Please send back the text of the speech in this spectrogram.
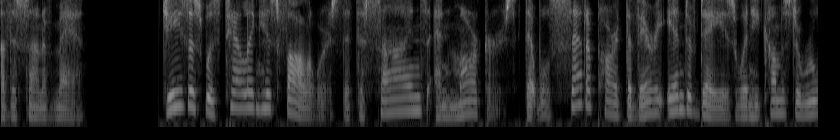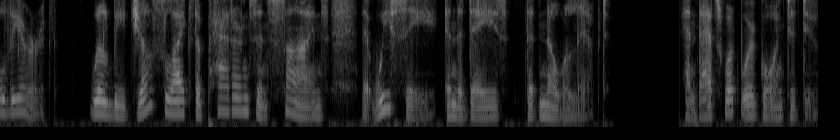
of the Son of Man. Jesus was telling his followers that the signs and markers that will set apart the very end of days when he comes to rule the earth will be just like the patterns and signs that we see in the days that Noah lived. And that's what we're going to do.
